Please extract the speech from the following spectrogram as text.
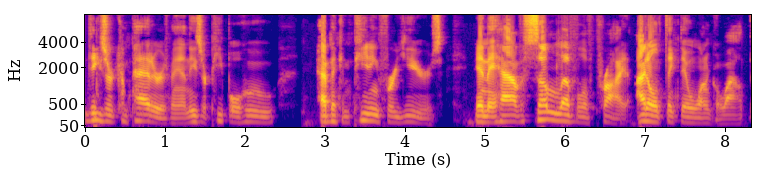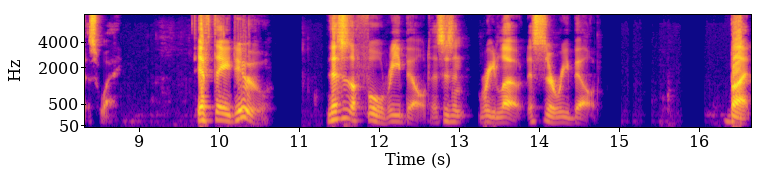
these are competitors, man. These are people who have been competing for years and they have some level of pride. I don't think they want to go out this way. If they do, this is a full rebuild. This isn't reload. This is a rebuild. But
